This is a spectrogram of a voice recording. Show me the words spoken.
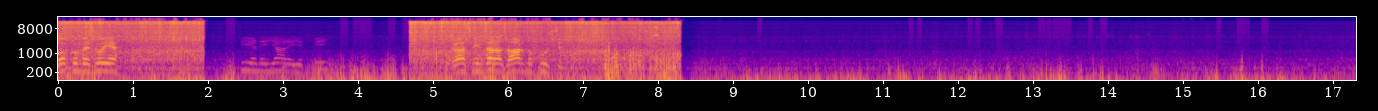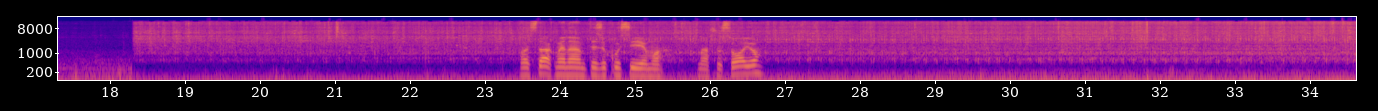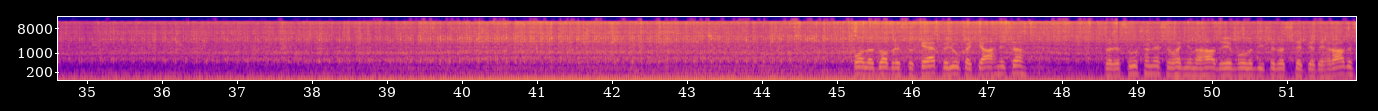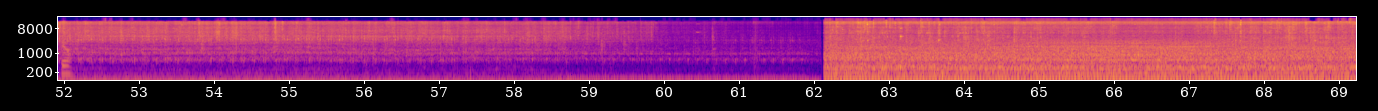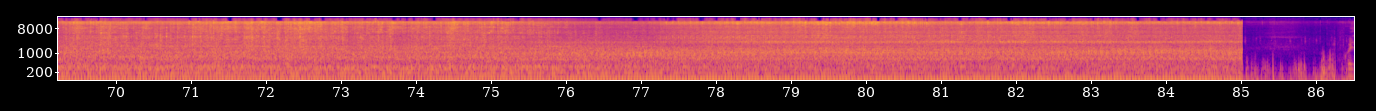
Боку межує посіяний ярий ячмінь. Якраз він зараз гарно пущиться. Ось так ми на МТЗку сіємо нашу сою. Поле добре сухе, пилюка тягнеться, пересушене. Сьогодні нагадую було більше 25 градусів.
